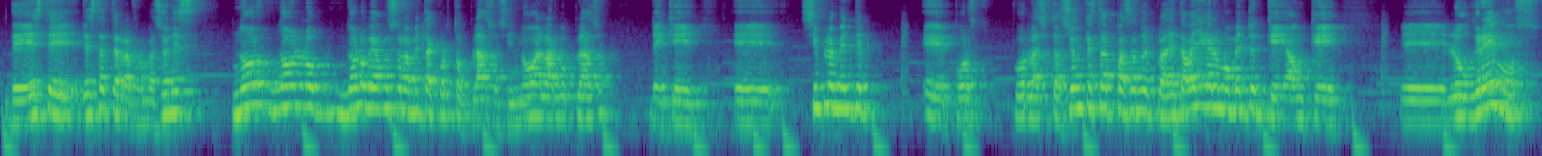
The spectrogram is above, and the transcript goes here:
de, este, de esta terraformación es no, no, lo, no lo veamos solamente a corto plazo, sino a largo plazo, de que eh, simplemente eh, por, por la situación que está pasando el planeta, va a llegar un momento en que aunque eh, logremos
